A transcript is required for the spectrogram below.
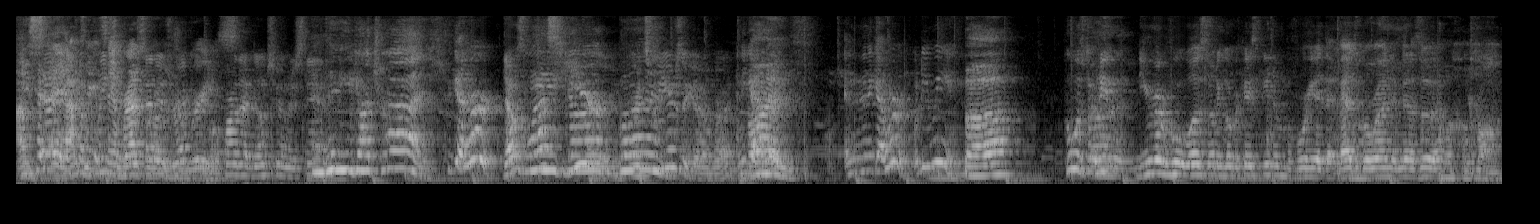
I'm saying, sa- set hey, a I'm taking Sam Bradford percentage over record. Brees. What part of that don't you understand? And understand? then he got trashed. He got hurt, That was last year or two years ago, bro. and he got hurt, and then he got hurt. What do you mean? Buh. Who was? Who, uh, do you remember who it was starting over Case Keenum before he had that magical run in Minnesota? Oh, You're wrong.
